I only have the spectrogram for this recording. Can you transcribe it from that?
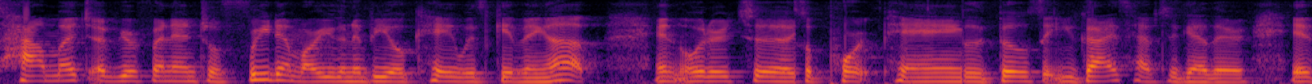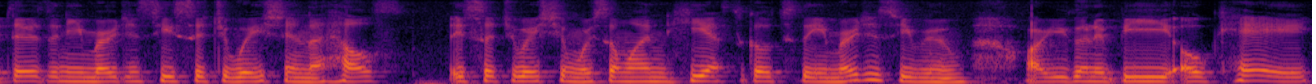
how much of your financial freedom are you going to be okay with giving up in order to support paying the bills that you guys have together? If there's an emergency situation, a health a situation where someone he has to go to the emergency room are you going to be okay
